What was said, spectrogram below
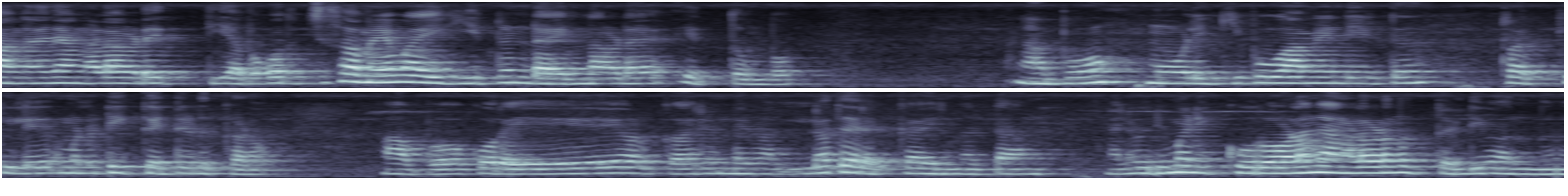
അങ്ങനെ ഞങ്ങൾ അവിടെ എത്തി. അപ്പോൾ കുറച്ച് സമയം വൈകിട്ടുണ്ടായിരുന്നു അവിടെ എത്തുമ്പോൾ അപ്പോൾ മോളിക്ക് പോകാൻ വേണ്ടിയിട്ട് ട്രക്കിൽ നമ്മൾ ടിക്കറ്റ് എടുക്കണം. അപ്പോൾ കുറേ ആൾക്കാരുണ്ടായി നല്ല തിരക്കായിരുന്നു കേട്ടോ അങ്ങനെ ഒരു മണിക്കൂറോളം ഞങ്ങളവിടെ നിൽക്കേണ്ടി വന്ന്.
